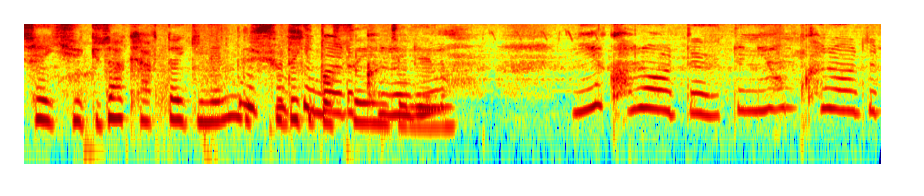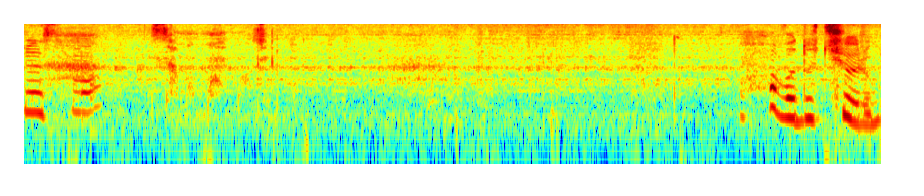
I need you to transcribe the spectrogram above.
Şey şu güzel kıyafetler giyinelim de şuradaki dosyayı inceleyelim. Niye karardı? Dünyam karardı resmen. Havada uçuyorum.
